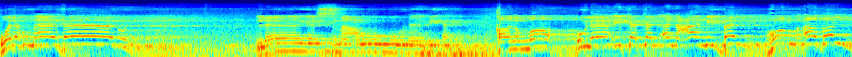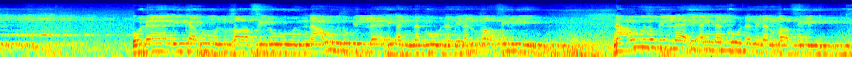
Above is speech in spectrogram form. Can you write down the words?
ولهم آذان لا يسمعون بها. قال الله أولئك كالأنعام بل هم أضل. أولئك هم الغافلون. نعوذ بالله أن نكون من الغافلين. نعوذ بالله أن نكون من الغافلين.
